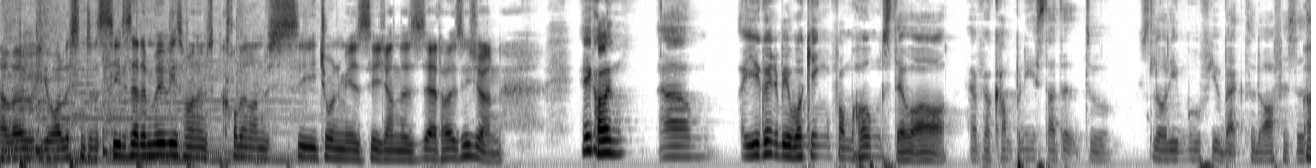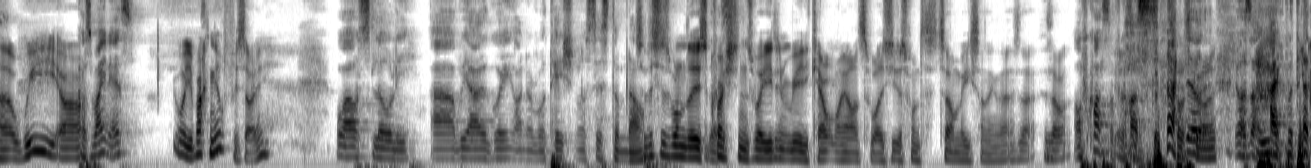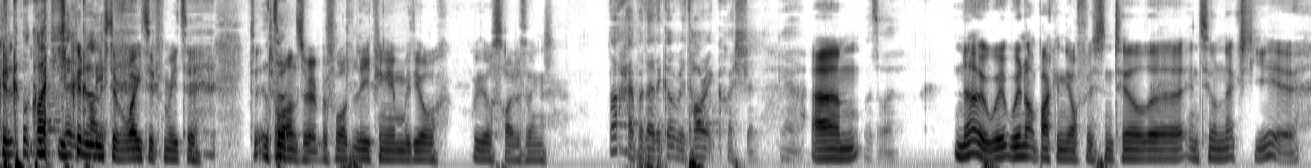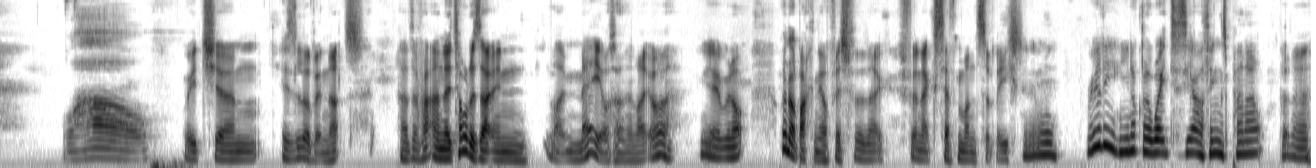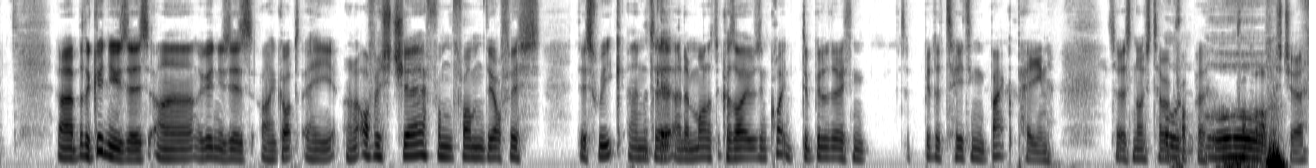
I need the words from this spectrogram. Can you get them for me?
Hello, you are listening to the C to Z of movies. My name's Colin. I'm the C. Joining me is Zijan the Z. Hello, Zijan. Hey, Colin. Um, are you going to be working from home still, or have your company started to slowly move you back to the offices? Uh, we are. Because mine is. Well, you're back in the office, are you? Well, slowly. Uh, we are going on a rotational system now. So this is one of those questions where you didn't really care what my answer was. You just wanted to tell me something. That is that. Is that what? of course, of Yes, course. that's what's going on. it was a hypothetical question. You could at least have waited for me to to, to a- answer it before leaping in with your with your side of things. Not hypothetical, rhetoric question. Yeah, Um, no, we're, we're not back in the office until uh, until next year, Wow. which um, is a little bit nuts. And they told us that in like May or something. Like, oh, yeah, we're not we're not back in the office for the next for the next seven months at least. And, well, really, you're not going to wait to see how things pan out? But uh, uh, but the good news is uh, the good news is I got a an office chair from from the office this week and uh, and a monitor because I was in quite debilitating debilitating back pain. So it's nice to have a Oh, proper oh. proper office chair.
